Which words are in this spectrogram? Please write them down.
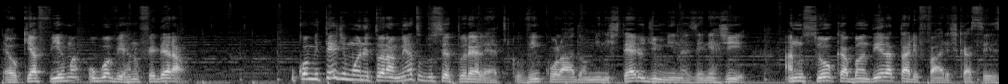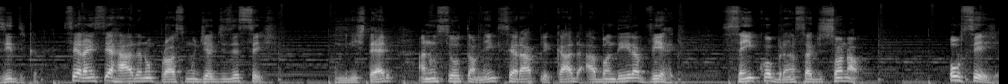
é o que afirma o governo federal. O Comitê de Monitoramento do Setor Elétrico, vinculado ao Ministério de Minas e Energia, anunciou que a bandeira tarifária escassez hídrica será encerrada no próximo dia 16. O Ministério anunciou também que será aplicada a bandeira verde, sem cobrança adicional. Ou seja,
